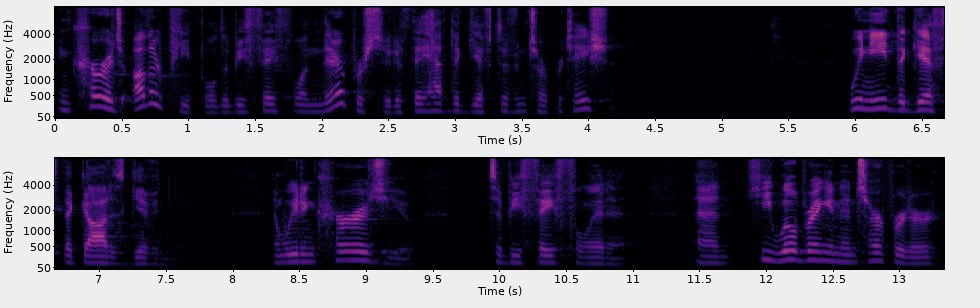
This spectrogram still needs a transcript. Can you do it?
encourage other people to be faithful in their pursuit if they have the gift of interpretation. We need the gift that God has given you, and we'd encourage you to be faithful in it. And He will bring an interpreter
